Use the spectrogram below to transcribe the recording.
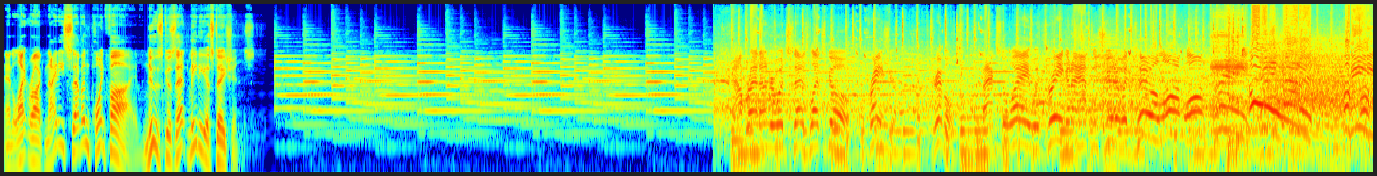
and Light Rock 97.5 News Gazette media stations. Now Brad Underwood says, let's go. Frazier dribbles, backs away with three, gonna have to shoot it with two. A long, long three. Oh, he got it! He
